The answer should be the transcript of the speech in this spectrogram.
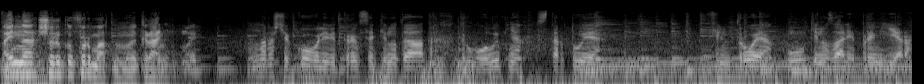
а й на широкоформатному екрані. Нарешті в Ковалі відкрився кінотеатр. 2 липня стартує фільм Троя у кінозалі Прем'єра.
